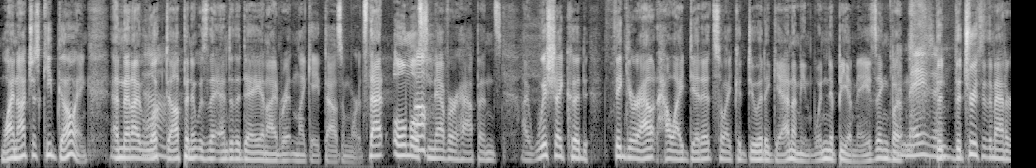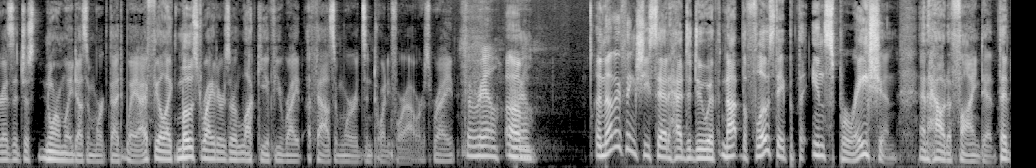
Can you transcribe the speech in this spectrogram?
Why not just keep going? And then I looked up and it was the end of the day and I'd written like 8,000 words. That almost Oh. never happens. I wish I could figure out how I did it so I could do it again. I mean, wouldn't it be amazing? But Amazing. The, the truth of the matter is, it just normally doesn't work that way. I feel like most writers are lucky if you write a thousand words in 24 hours, right? For real. For Um, real. Another thing she said had to do with not the flow state, but the inspiration and how to find it. That,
